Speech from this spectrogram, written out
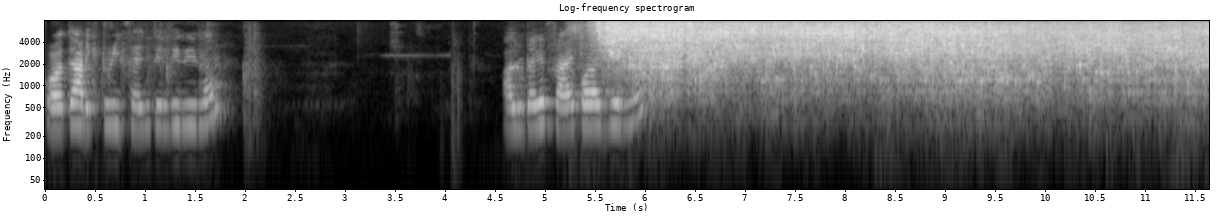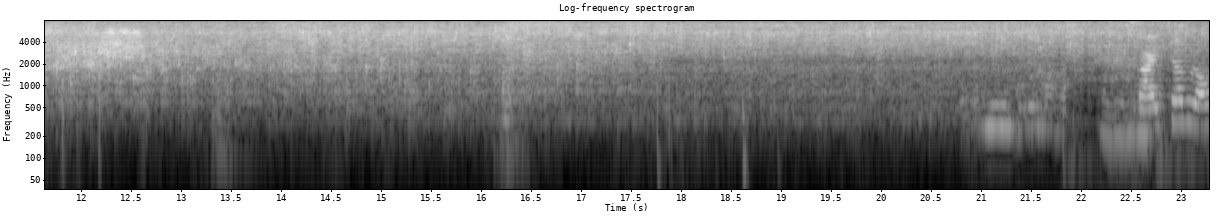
কড়াতে আরেকটু রিফাইন তেল দিয়ে দিলাম। আলুটাকে ফ্রাই করার জন্য গাই সাপ রং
